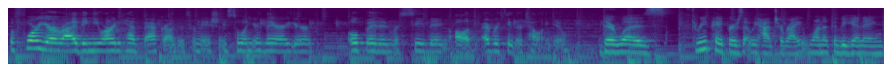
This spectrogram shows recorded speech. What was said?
before you're arriving, you already have background information. So when you're there, you're open and receiving all of everything they're telling you. There was three papers that we had to write, one at the beginning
